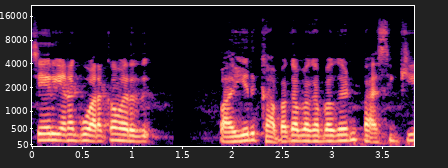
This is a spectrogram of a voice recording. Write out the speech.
சரி எனக்கு உறக்கம் வருது. பயிர் கப கப கபகன்னு பசிக்கு.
